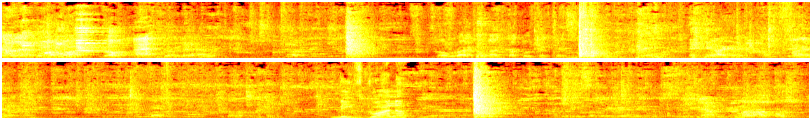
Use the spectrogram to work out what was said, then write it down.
on that one, one. Go. Eh? You don't let go. So right on that that touch your chest. Biggs Guana. Come on,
